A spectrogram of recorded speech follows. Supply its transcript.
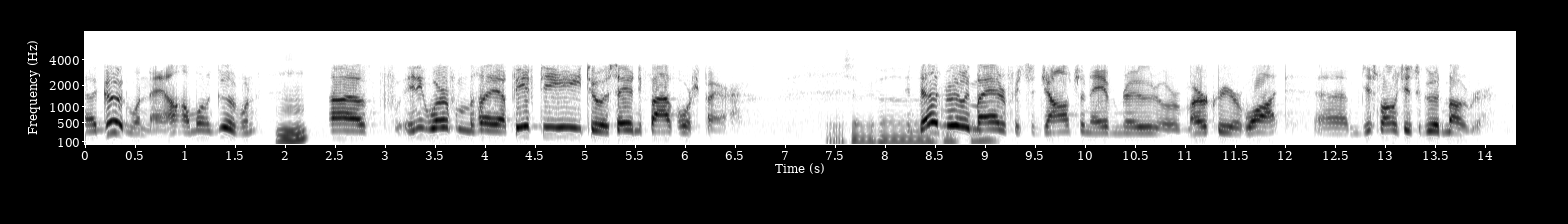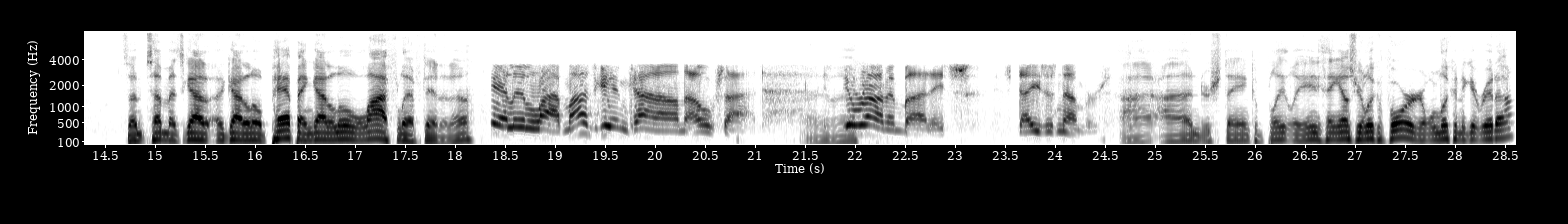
a good one. Now I want a good one. Mm-hmm. Uh, anywhere from say a 50 to a 75 horsepower. Seventy-five. It doesn't really matter if it's a Johnson, Evinrude, or Mercury or what. Um, just as long as it's a good motor. Some something that's got got a little pep and got a little life left in it, huh? Yeah, a little life. Mine's getting kind of on the old side. It's still running, but it's it's days as numbers. I, I understand completely. Anything else you're looking for or looking to get rid of?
